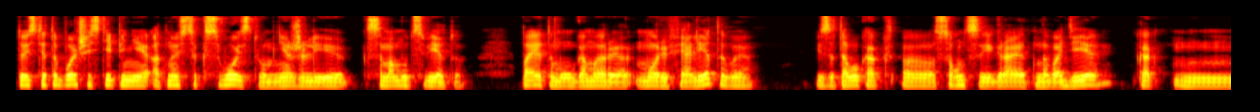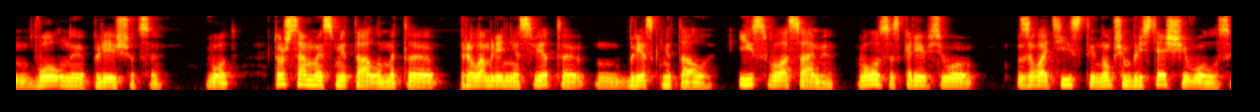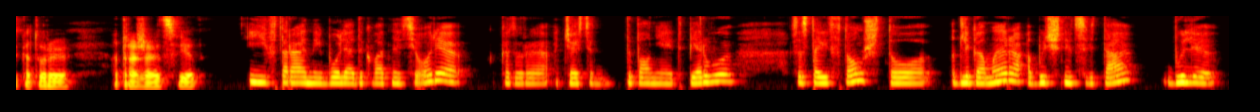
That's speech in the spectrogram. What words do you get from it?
То есть это в большей степени относится к свойствам, нежели к самому цвету. Поэтому у Гомера море фиолетовое, из-за того, как э, солнце играет на воде, как м, волны плещутся. Вот. То же самое с металлом. Это преломление света, блеск металла. И с волосами. Волосы, скорее всего, золотистые, ну, в общем, блестящие волосы, которые отражают свет. И вторая наиболее адекватная теория, которая отчасти дополняет первую, состоит в том, что для Гомера обычные цвета были,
